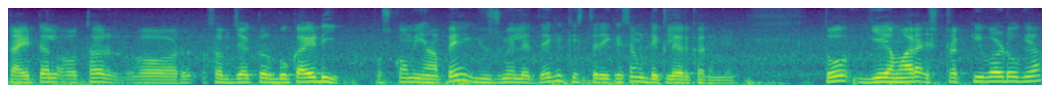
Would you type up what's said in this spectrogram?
टाइटल ऑथर और सब्जेक्ट और बुक आईडी उसको हम यहाँ पे यूज़ में लेते हैं कि किस तरीके से हम डिक्लेयर करेंगे। तो ये हमारा स्ट्रक कीवर्ड हो गया।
